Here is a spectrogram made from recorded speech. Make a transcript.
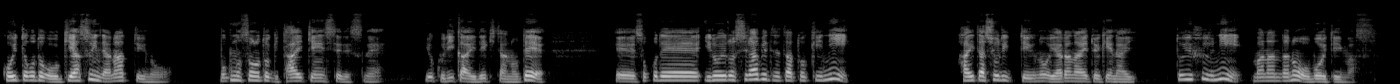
こういったことが起きやすいんだなっていうのを僕もその時体験してですね、よく理解できたので、えー、そこでいろいろ調べてた時に、排他処理っていうのをやらないといけないというふうに学んだのを覚えています。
